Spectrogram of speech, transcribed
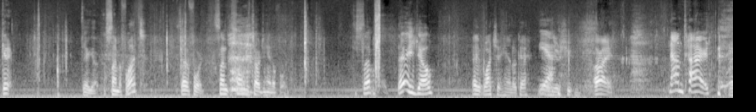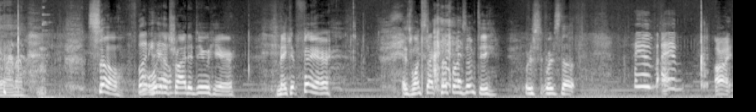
Get it. There you go. Slam it forward. What? Slam it forward. Slam, slam the charging handle forward. Slam it forward. There you go. Hey, watch your hand, okay? Yeah. When you're shooting. All right. Now I'm tired. Yeah, I know. So Bloody what we're gonna try to do here, to make it fair, is once that clip runs empty, where's where's the? I have I have All right.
